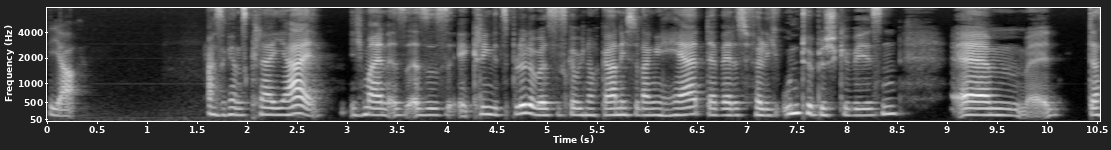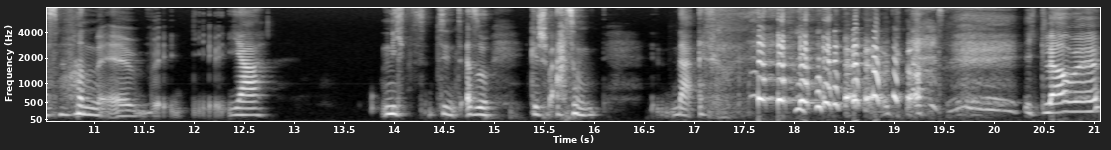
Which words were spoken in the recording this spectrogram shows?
Ja. Also ganz klar, ja. Ich meine, es, also es klingt jetzt blöd, aber es ist, glaube ich, noch gar nicht so lange her. Da wäre das völlig untypisch gewesen, ähm, dass man äh, ja nichts, also, also na, oh Gott. Ich glaube,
